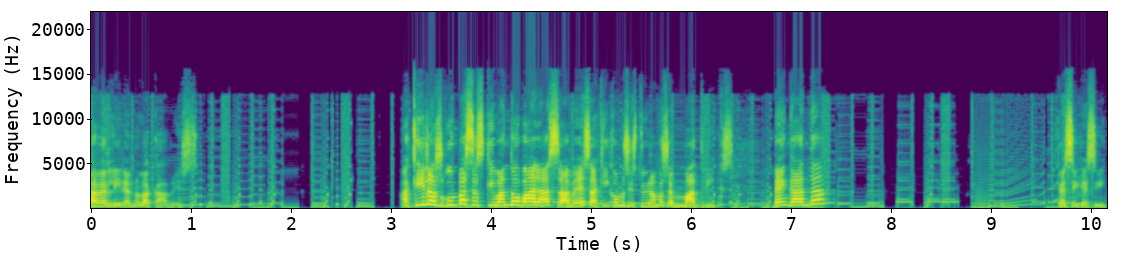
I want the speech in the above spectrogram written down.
A ver, Lira, no la cagues. Aquí los Goombas esquivando balas, ¿sabes? Aquí como si estuviéramos en Matrix. Venga, anda. Que sí, que sí.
